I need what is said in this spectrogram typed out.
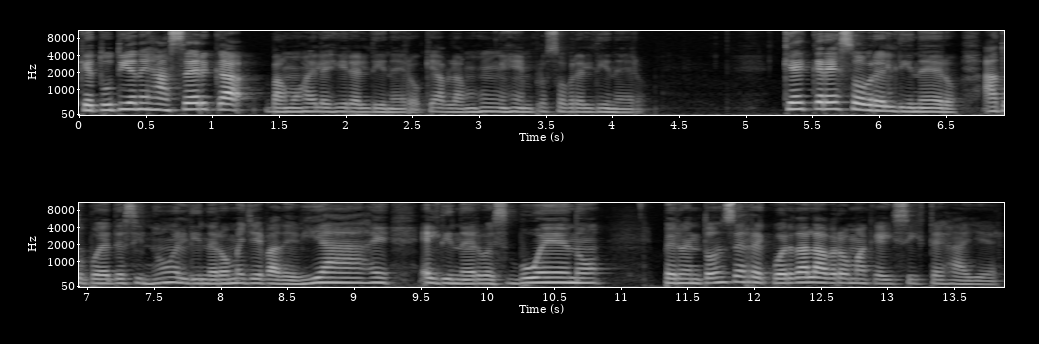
que tú tienes acerca, vamos a elegir el dinero, que hablamos un ejemplo sobre el dinero ¿Qué crees sobre el dinero? Ah, tú puedes decir, no, el dinero me lleva de viaje, el dinero es bueno, pero entonces recuerda la broma que hiciste ayer.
